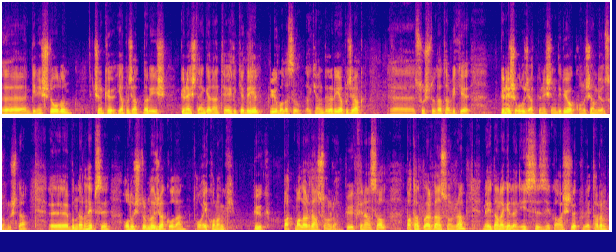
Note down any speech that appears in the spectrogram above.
e, bilinçli olun. Çünkü yapacakları iş güneşten gelen tehlike değil, büyük olasılıkla kendileri yapacak. E, suçlu da tabii ki güneş olacak. Güneşin dili yok, konuşamıyor sonuçta. E, bunların hepsi oluşturulacak olan o ekonomik büyük batmalardan sonra, büyük finansal bataklardan sonra meydana gelen işsizlik, açlık ve tarım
